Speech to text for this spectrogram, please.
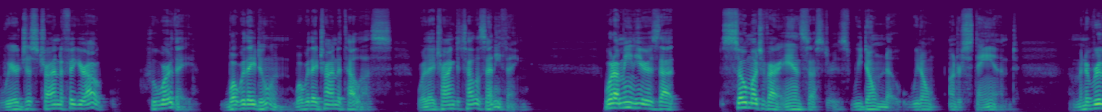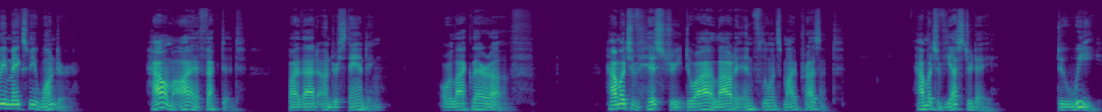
we're just trying to figure out who were they? What were they doing? What were they trying to tell us? Were they trying to tell us anything? What I mean here is that so much of our ancestors we don't know, we don't understand. Mean, it really makes me wonder how am I affected by that understanding or lack thereof? How much of history do I allow to influence my present? How much of yesterday do we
